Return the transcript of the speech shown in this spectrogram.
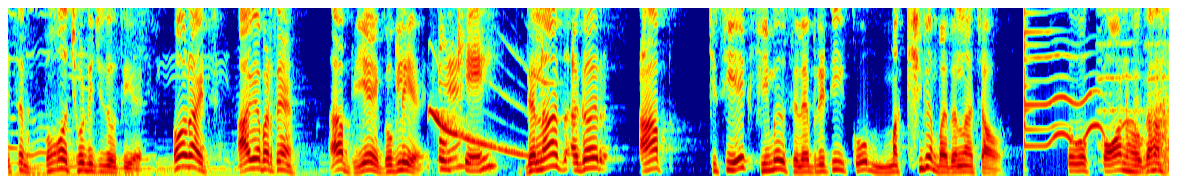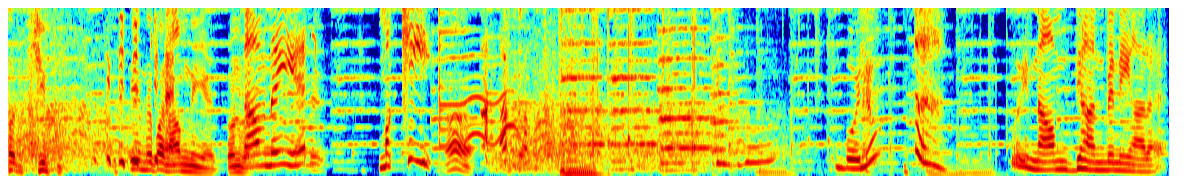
it's a बहुत छोटी चीज़ होती है। ऑलराइट आगे बढ़ते हैं। अब ये गुगली है ओके दिलनाज अगर आप किसी एक फीमेल सेलिब्रिटी को मक्खी में बदलना चाहो तो वो कौन होगा और क्यों? इसके मेरे पास नाम नहीं है। नाम नहीं है। मक्खी। हाँ। बोलो। कोई नाम ध्यान में नहीं आ रहा है।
